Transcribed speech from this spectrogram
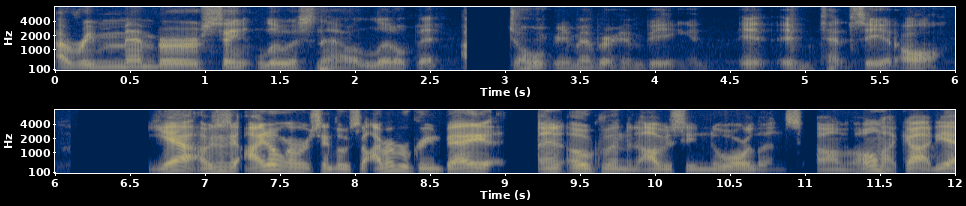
I remember St. Louis now a little bit. I don't remember him being in, in, in Tennessee at all. Yeah, I was gonna say I don't remember St. Louis. I remember Green Bay and Oakland, and obviously New Orleans. Um, oh my God, yeah,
